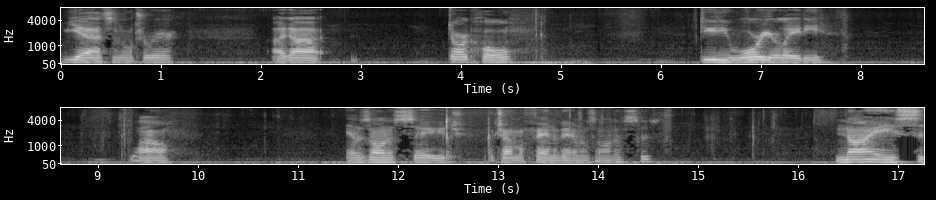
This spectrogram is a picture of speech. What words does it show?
Yeah, it's an ultra rare. I got Dark Hole, DD Warrior Lady. Wow. Amazoness Sage, which I'm a fan of Amazonesses. Nice,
